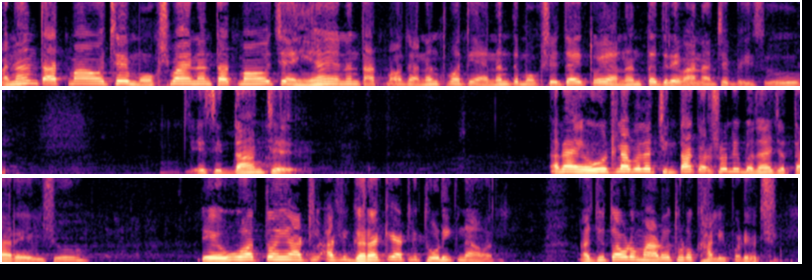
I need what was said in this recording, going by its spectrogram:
અનંત આત્માઓ છે, મોક્ષમાં અનંત આત્માઓ છે અહીંયા અનંત આત્માઓ છે, અનંતમાંથી અનંત મોક્ષે જાય, તોય અનંત જ રહેવાના છે ભાઈ શું? એ સિદ્ધાંત છે. અને એવું એટલા બધા ચિંતા કરશો નહીં બધા જતા રહે શું? એવું હોત તો અહીં આટલી આટલી ઘરાકી આટલી થોડીક ના હોત. હજુ તો આપણો માળો થોડો ખાલી પડ્યો છે.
